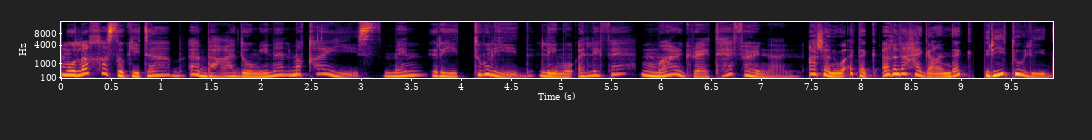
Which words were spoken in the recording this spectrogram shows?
ملخص كتاب أبعد من المقاييس من Read to Lead للمؤلفة مارغريت هيفرنان. عشان وقتك أغلى حاجة عندك Read to Lead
